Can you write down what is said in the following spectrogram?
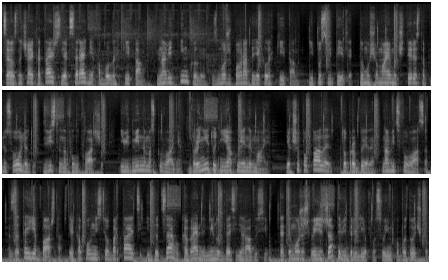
Це означає катаєшся як середній або легкий танк. Навіть інколи зможеш пограти як легкий танк і посвітити, тому що маємо 400 плюс огляду, звісно, на фулфарші і відмінне маскування. Броні тут ніякої немає. Якщо попали, то пробили, навіть з фугаса. Зате є башта, яка повністю обертається і до цього КВН мінус 10 градусів, де ти можеш виїжджати від рельєфу своїм хоботочком,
